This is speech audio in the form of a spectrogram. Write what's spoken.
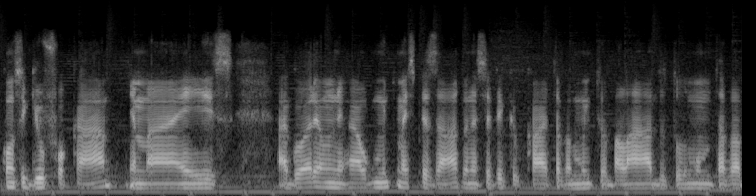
conseguiu focar, mas Agora é, um, é, algo muito mais pesado, né? Você vê que o cara estava muito abalado, todo mundo estava,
